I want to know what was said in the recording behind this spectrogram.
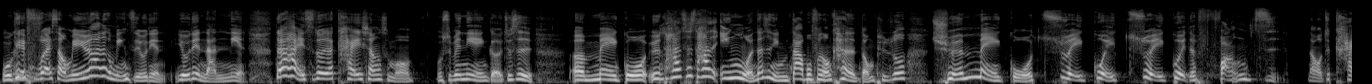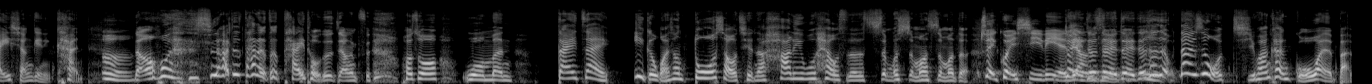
我可以附在上面，嗯、因为它那个名字有点有点难念，但它也是都在开箱什么，我随便念一个，就是呃美国，因为它是它的英文，但是你们大部分都看得懂，比如说全美国最贵最贵的房子。那我就开箱给你看，嗯，然后或者是他就他的这个 title 就是这样子，他说我们待在一个晚上多少钱的 Hollywood House 的什么什么什么的。最贵系列，对对对对，但是，但是我喜欢看国外的版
